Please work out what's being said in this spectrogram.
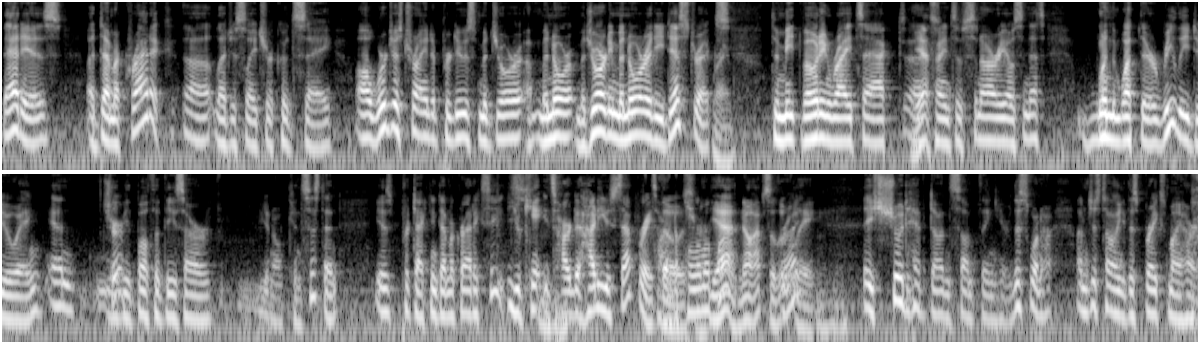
That is, a Democratic uh, legislature could say, "Oh, we're just trying to produce major- uh, minor- majority minority districts." To meet Voting Rights Act uh, Yes. kinds of scenarios, and that's when what they're really doing, and Sure. maybe both of these are, you know, consistent, is protecting Democratic seats. you can't it's hard to how do you separate It's hard to those yeah no absolutely right? They should have done something here. This one, I'm just telling you, this breaks my heart.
